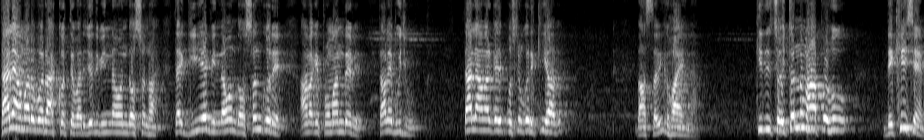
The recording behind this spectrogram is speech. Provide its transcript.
তাহলে আমার উপর রাগ করতে পারে যদি বৃন্দাবন দর্শন হয়। তাই গিয়ে বৃন্দাবন দর্শন করে আমাকে প্রমাণ দেবে। তাহলে বুঝব। তাহলে আমার কাছে প্রশ্ন করে কি হবে? বাস্তবিক হয় না। কিন্তু চৈতন্য মহাপ্রভু দেখিয়েছেন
